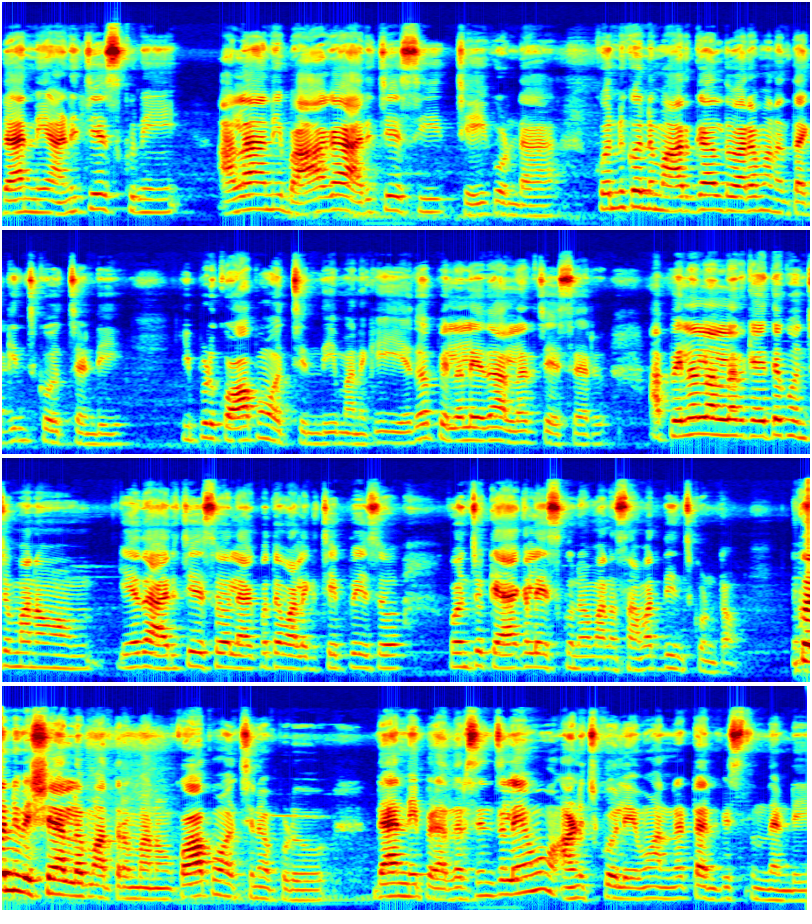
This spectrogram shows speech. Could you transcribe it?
దాన్ని అణిచేసుకుని అలా అని బాగా అరిచేసి చేయకుండా కొన్ని కొన్ని మార్గాల ద్వారా మనం తగ్గించుకోవచ్చండి. ఇప్పుడు కోపం వచ్చింది మనకి. ఏదో పిల్లలు ఏదో అల్లరి చేశారు. ఆ పిల్లల అల్లరికైతే కొంచెం మనం ఏదో అరిచేసో లేకపోతే వాళ్ళకి చెప్పేసో కొంచెం కేకలేసుకునో మనం సమర్థించుకుంటాం. కొన్ని విషయాల్లో మాత్రం మనం కోపం వచ్చినప్పుడు దాన్ని ప్రదర్శించలేము అణుచుకోలేము అన్నట్టు అనిపిస్తుందండి.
